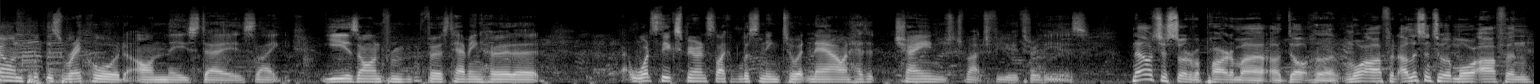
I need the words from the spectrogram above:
Go and put this record on these days, like years on from first having heard it, what's the experience like of listening to it now, and has it changed much for you through the years? Now it's just sort of a part of my adulthood. More often, I listen to it more often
